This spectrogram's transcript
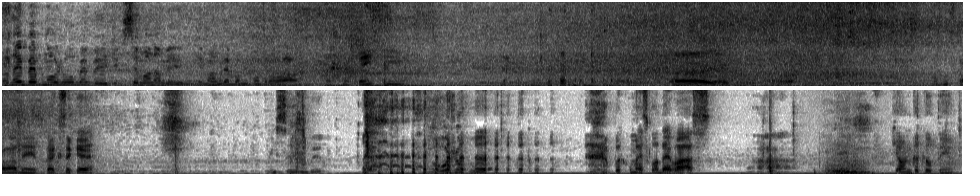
Eu nem bebo, não, hoje eu vou beber, dia de semana mesmo. Tem uma mulher pra me controlar. Tem sim. Ai, ai. Buscar lá dentro. O que é que você quer? Nem sei, não bebo. Hoje eu vou. Depois começa com a Devassa, Ah, que é a única que eu tenho.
